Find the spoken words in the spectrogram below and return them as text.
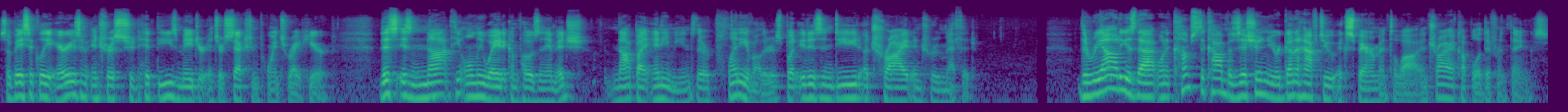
So basically areas of interest should hit these major intersection points right here. This is not the only way to compose an image not by any means. There are plenty of others, but it is indeed a tried and true method. The reality is that when it comes to composition, you're going to have to experiment a lot and try a couple of different things.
